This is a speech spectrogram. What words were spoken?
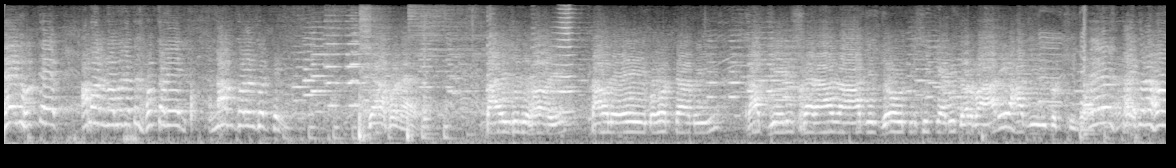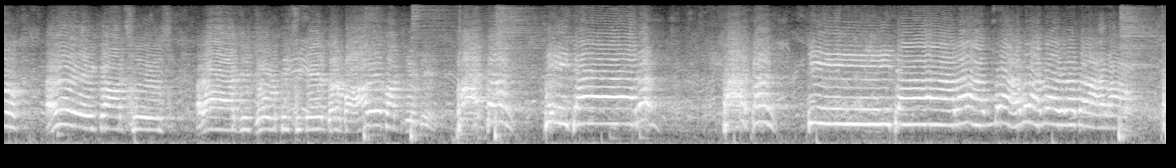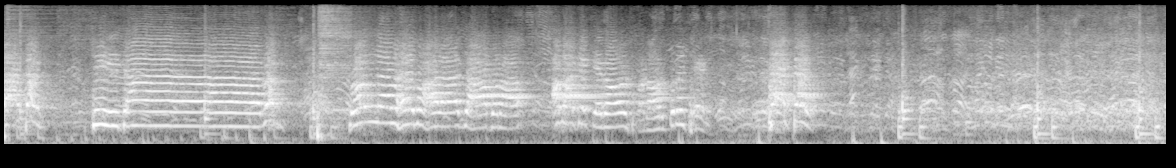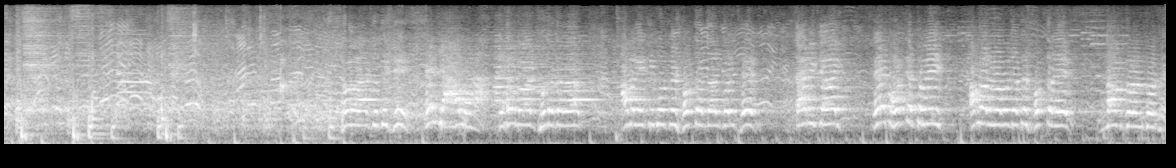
এই মুহূর্তে আমার নবজাত সন্তানের নামকরণ করতে তাই যদি হয় তাহলে এই মুহূর্তে আমি রাজ্যের সেরা রাজ জ্যোতিষীকে আমি দরবারে হাজির করছি এই শেষ রাজ জ্যোতিষীকে দরবারে পাঠিয়ে দে রাম রাম রাম রাম রাম সীতারাম সংগ্রাম হে মহারাজ আমরা আমাকে কেন স্মরণ করেছেন? আমাকে কি বলতে সত্য দান করেছেন? আমি চাই এই মুহূর্তে তুমি আমার নবজাতের সন্তানের নামকরণ করবে।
